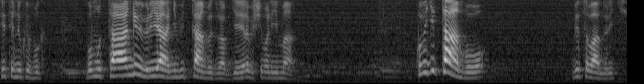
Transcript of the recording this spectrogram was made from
Titi niko ivuga ngo mutange imibiri yanyu ibitambo bizima byera bishima n'imana. Kuba igitambo bisobanura iki?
